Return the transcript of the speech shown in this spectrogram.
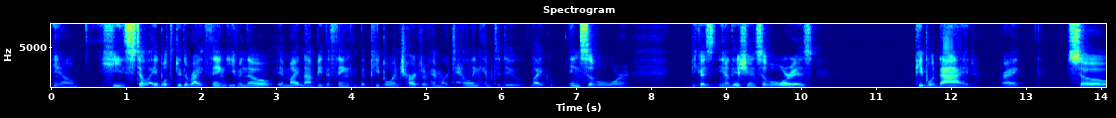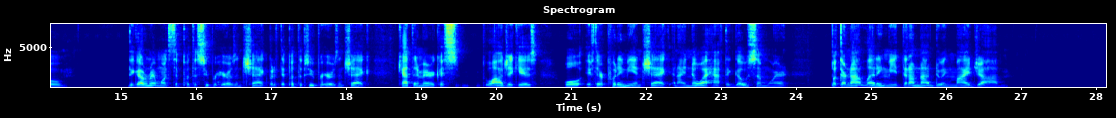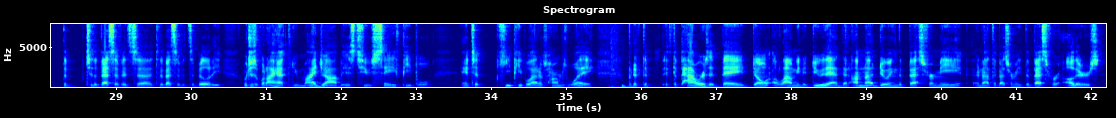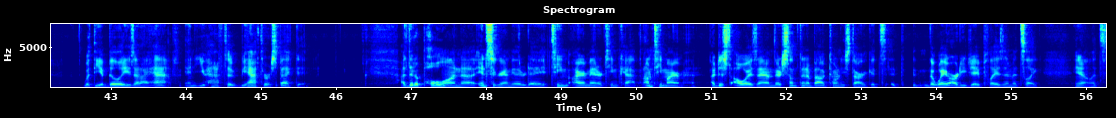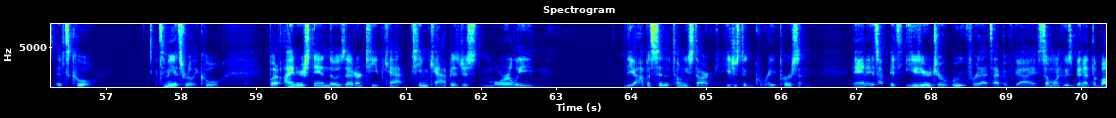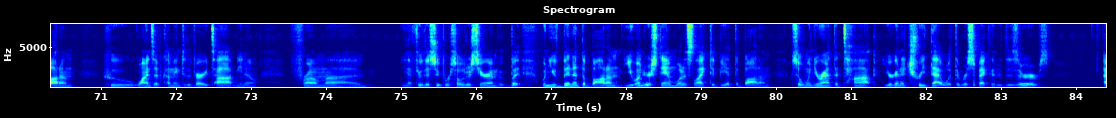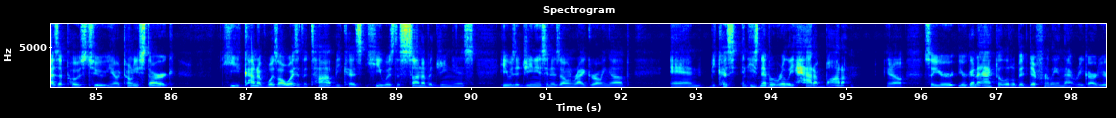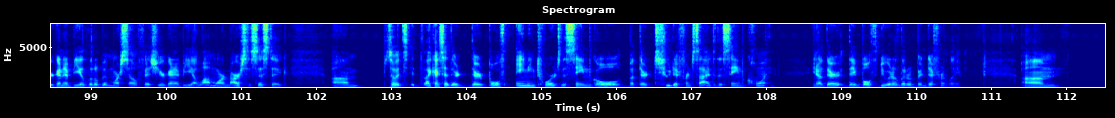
you know, he's still able to do the right thing, even though it might not be the thing the people in charge of him are telling him to do, like in Civil War. Because, you know, the issue in Civil War is people died, right? So the government wants to put the superheroes in check, but if they put the superheroes in check, Captain America's logic is, well, if they're putting me in check and I know I have to go somewhere, but they're not letting me, then I'm not doing my job the, to the best of its uh, to the best of its ability, which is what I have to do. My job is to save people and to keep people out of harm's way. But if the if the powers at bay don't allow me to do that, then I'm not doing the best for me, or not the best for me, the best for others with the abilities that I have. And you have to you have to respect it. I did a poll on uh, Instagram the other day, Team Iron Man or Team Cap, and I'm Team Iron Man. I just always am. There's something about Tony Stark. It's it, the way RDJ plays him. It's like, you know, it's it's cool. To me, it's really cool. But I understand those that are Team Cap. Team Cap is just morally the opposite of Tony Stark. He's just a great person, and it's it's easier to root for that type of guy, someone who's been at the bottom, who winds up coming to the very top. You know, from uh, you know through the super soldier serum but when you've been at the bottom you understand what it's like to be at the bottom. So when you're at the top you're going to treat that with the respect that it deserves as opposed to you know tony stark he kind of was always at the top because he was the son of a genius. He was a genius in his own right growing up and because and he's never really had a bottom you know? So you're you're going to act a little bit differently in that regard. You're going to be a little bit more selfish. You're going to be a lot more narcissistic um, so it's it, like I said, they're they're both aiming towards the same goal, but they're two different sides of the same coin. You know, they're they both do it a little bit differently. Um,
